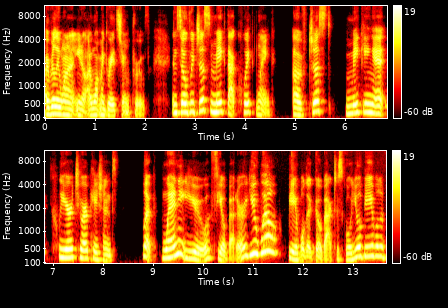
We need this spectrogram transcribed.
I really want to, you know, I want my grades to improve. And so if we just make that quick link of just making it clear to our patients look, when you feel better, you will be able to go back to school. You'll be able to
